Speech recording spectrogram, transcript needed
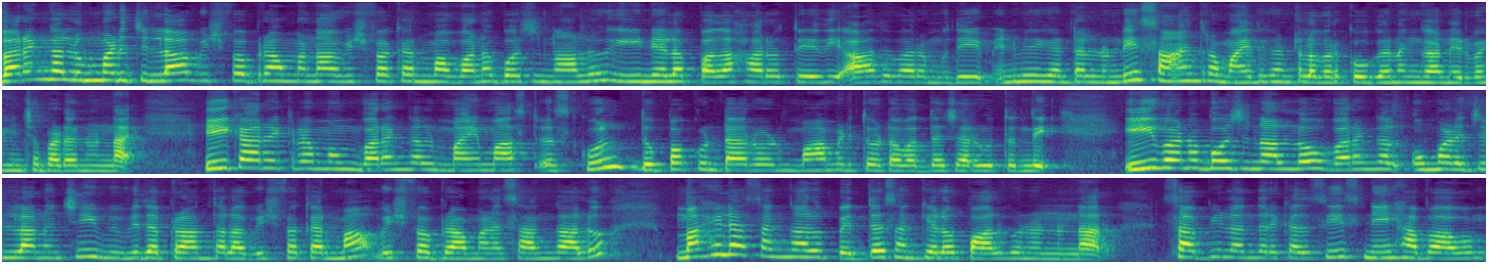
వరంగల్ ఉమ్మడి జిల్లా విశ్వబ్రాహ్మణ విశ్వకర్మ వనభోజనాలు ఈ నెల పదహారో తేదీ ఆదివారం ఉదయం ఎనిమిది గంటల నుండి సాయంత్రం ఐదు గంటల వరకు ఘనంగా నిర్వహించబడనున్నాయి. ఈ కార్యక్రమం Warangal my master school Duppakunta road మామిడి తోట వద్ద జరుగుతుంది. ఈ వనభోజనాల్లో వరంగల్ ఉమ్మడి జిల్లా నుంచి వివిధ ప్రాంతాల విశ్వకర్మ విశ్వబ్రాహ్మణ సంఘాలు మహిళా సంఘాలు పెద్ద సంఖ్యలో పాల్గొననున్నారు. సభ్యులందరూ కలిసి స్నేహభావం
